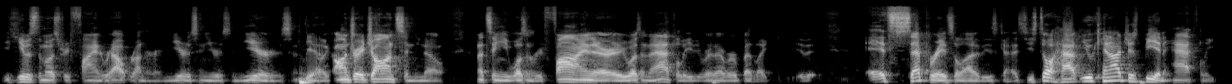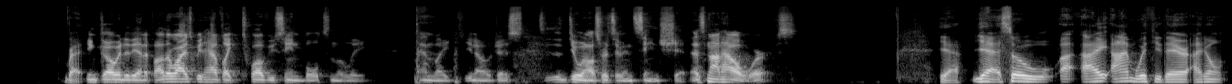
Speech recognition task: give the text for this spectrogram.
he was the most refined route runner in years and years and years. And Yeah. like Andre Johnson, you know, I'm not saying he wasn't refined or he wasn't an athlete or whatever, but like it, it separates a lot of these guys. You still have you cannot just be an athlete Right. and go into the NFL. Otherwise, we'd have like 12 Usain Bolts in the league and like, you know, just doing all sorts of insane shit. That's not how it works. Yeah, yeah. So I I'm with you there. I don't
